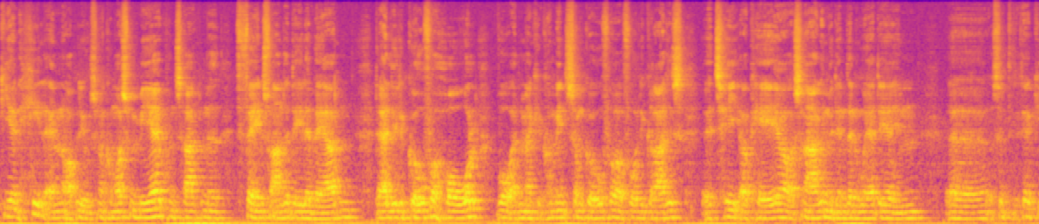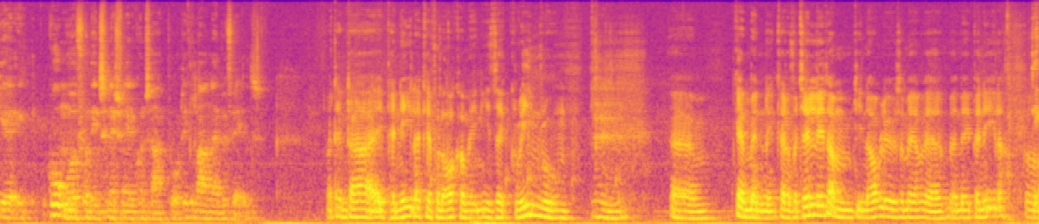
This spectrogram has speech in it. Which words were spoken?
giver en helt anden oplevelse. Man kommer også mere i kontakt med fans fra andre dele af verden. Der er et lille gopher hall, hvor at man kan komme ind som gopher og få lidt gratis øh, te og kager og snakke med dem, der nu er derinde. Øh, så det, der giver en god måde at få en international kontakt på. Det kan meget anbefales. Og dem, der er i paneler, kan få lov at komme ind i The Green Room. Mm. Øhm, kan, man, kan du fortælle lidt om dine oplevelser med at være med, med i paneler? Og, Det,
